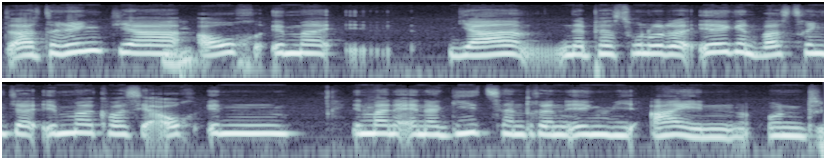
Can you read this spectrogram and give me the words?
da dringt ja mhm. auch immer, ja, eine Person oder irgendwas dringt ja immer quasi auch in, in meine Energiezentren irgendwie ein. Und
